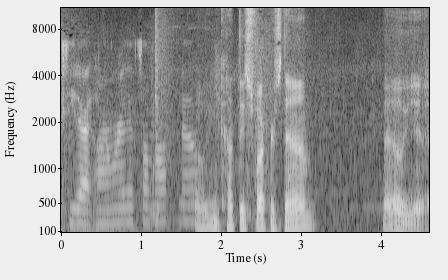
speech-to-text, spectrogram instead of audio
See that armor that's unlocked now? Oh, we can cut these fuckers down? Hell yeah.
